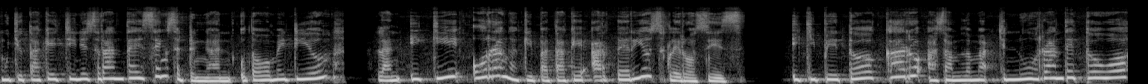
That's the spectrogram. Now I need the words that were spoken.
mujudake jinis rantai sing sedengan utawa medium lan iki ora ngakibatake arteriosklerosis. Iki beda karo asam lemak jenuh rantai dawa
